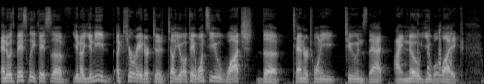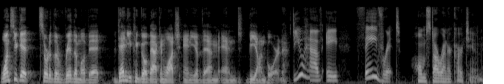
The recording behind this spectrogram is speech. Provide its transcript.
And it was basically a case of, you know, you need a curator to tell you, okay, once you watch the 10 or 20 tunes that I know you will like, once you get sort of the rhythm of it, then you can go back and watch any of them and be on board. Do you have a favorite Homestar Runner cartoon?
